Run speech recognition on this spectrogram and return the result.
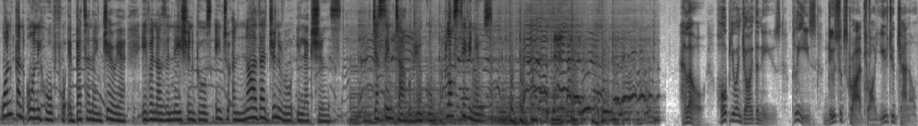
one can only hope for a better Nigeria even as the nation goes into another general elections. Jacinta Obiuku, Plus TV News. Hello. Hope you enjoyed the news. Please do subscribe to our YouTube channel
